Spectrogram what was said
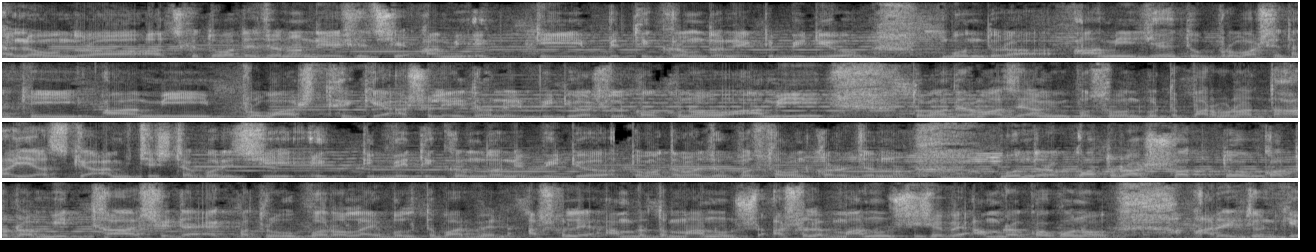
হ্যালো বন্ধুরা, আজকে তোমাদের জন্য নিয়ে এসেছি আমি একটি ব্যতিক্রম ধরনের একটি ভিডিও। বন্ধুরা, আমি যেহেতু প্রবাসে থাকি, আমি প্রবাস থেকে আসলে এই ধরনের ভিডিও আসলে কখনো আমি তোমাদের মাঝে আমি উপস্থাপন করতে পারব না। তাই আজকে আমি চেষ্টা করেছি একটি ব্যতিক্রম ধরনের ভিডিও তোমাদের মাঝে উপস্থাপন করার জন্য। বন্ধুরা, কতটা সত্য, কতটা মিথ্যা সেটা একমাত্র উপরওয়ালাই বলতে পারবেন। আসলে আমরা তো মানুষ, আসলে মানুষ হিসেবে আমরা কখনো আরেকজনকে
